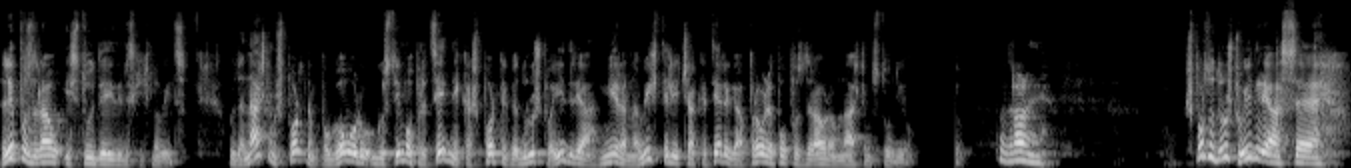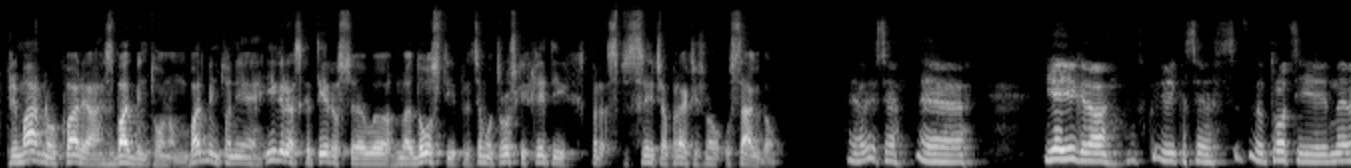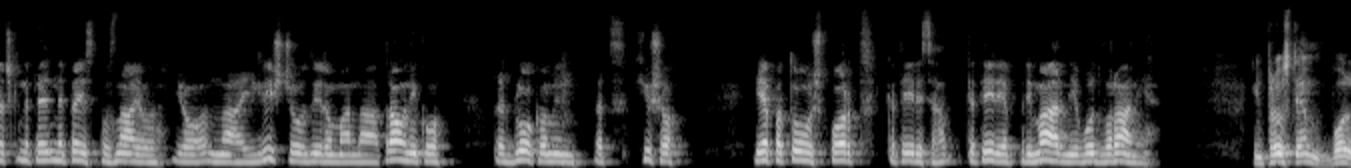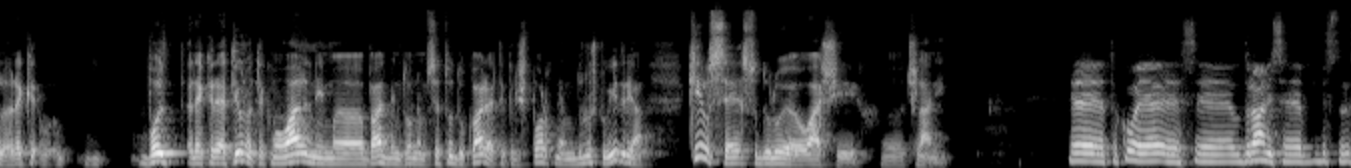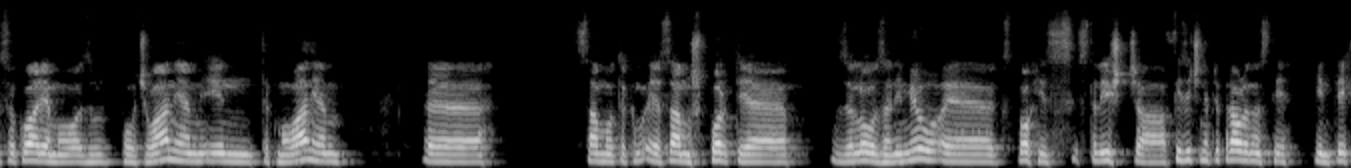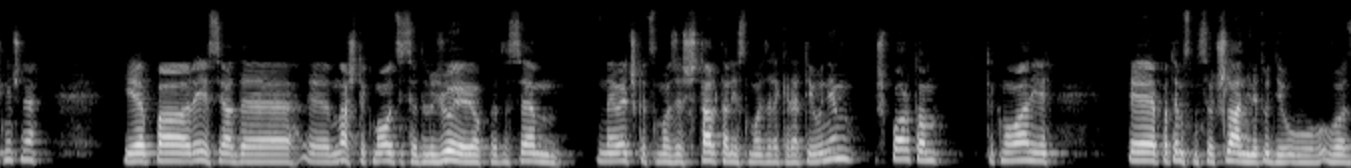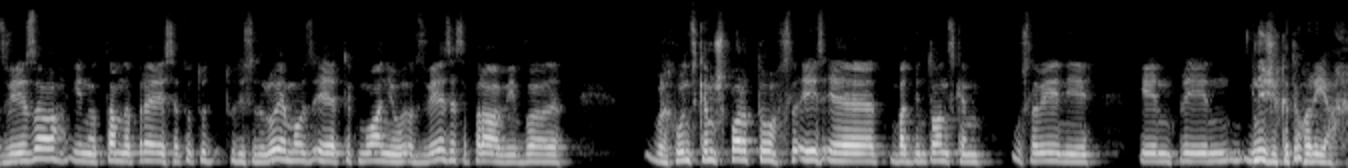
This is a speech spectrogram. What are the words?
Lepo zdrav iz studija Idrijskih novic. V današnjem športnem pogovoru gostimo predsednika športnega društva Idrija, Mirana Vihteliča, katerega prav lepo pozdravljam v našem studiu. Pozdravljeni. Športno društvo Idrija se primarno ukvarja z badmintonom. Badminton je igra, s katero se v mladosti, predvsem v otroških letih, sreča praktično vsakdo. Ja, res je. E, je igra, ki se otroci največ najprej, najprej spoznajo jo na igrišču oziroma na travniku, pred blokom in pred hišo. Je pa to šport, kateri, se, kateri je primarni v dvorani. In prav s tem bolj, reke, bolj rekreativno tekmovalnim eh, badmintonom se tudi ukvarjate pri športnem društvu Idrija. Kje vse sodelujejo vaši eh, člani? E, tako je, se, v dvorani se, v bistvu, se ukvarjamo z poučevanjem in tekmovanjem. E, samo tekmo, e, sam šport je zelo zanimiv, e, sploh iz stališča fizične pripravljenosti in tehnične. Je pa res, ja, da e, naši tekmovalci se udeležujejo, predvsem največkrat smo že štartali smo z rekreativnim športom, tekmovanji. E, potem smo se včlanili tudi v, v zvezo in od tam naprej se tudi, tudi, tudi sodelujemo v e, tekmovanju od zveze, se pravi v vrhunskem športu, iz- e, badmintonskem v Sloveniji in pri nižjih kategorijah.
